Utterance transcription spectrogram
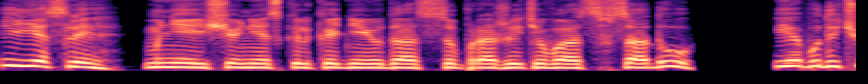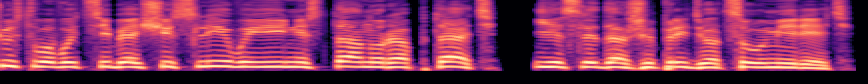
и если мне еще несколько дней удастся прожить у вас в саду, я буду чувствовать себя счастливой и не стану роптать, если даже придется умереть.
